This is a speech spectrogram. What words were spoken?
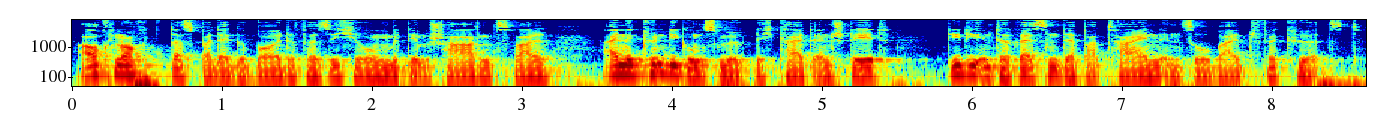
auch noch, dass bei der Gebäudeversicherung mit dem Schadensfall eine Kündigungsmöglichkeit entsteht, die die Interessen der Parteien insoweit verkürzt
